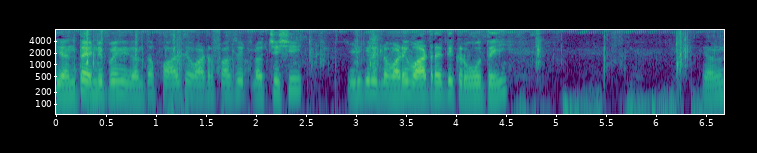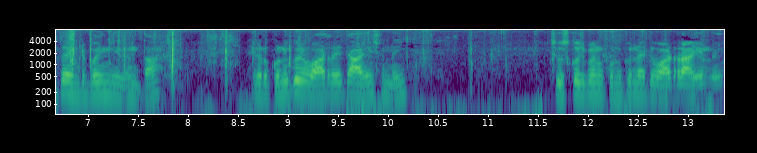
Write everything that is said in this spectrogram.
ఇదంతా ఎండిపోయింది ఇదంతా ఫాల్స్ వాటర్ ఫాల్స్ ఇట్లా వచ్చేసి ఇడికి ఇట్లా పడి వాటర్ అయితే ఇక్కడ పోతాయి. ఇదంతా ఎండిపోయింది ఇదంతా. ఇక్కడ కొన్ని కొన్ని వాటర్ అయితే ఆగేసి ఉన్నాయి. చూసుకోవచ్చు మనం కొన్ని కొన్ని అయితే వాటర్ ఆగి ఉన్నాయి.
